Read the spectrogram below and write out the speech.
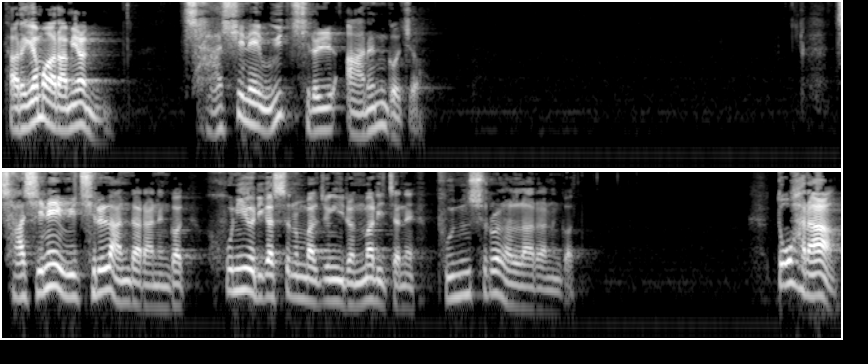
다르게 말하면 자신의 위치를 아는 거죠. 자신의 위치를 안다라는 것, 흔히 우리가 쓰는 말 중에 이런 말 있잖아요. 분수를 알라라는 것. 또 하나,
